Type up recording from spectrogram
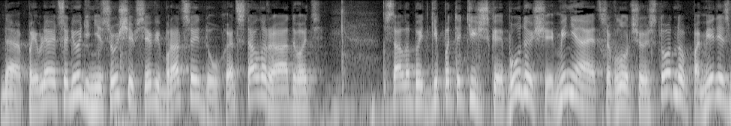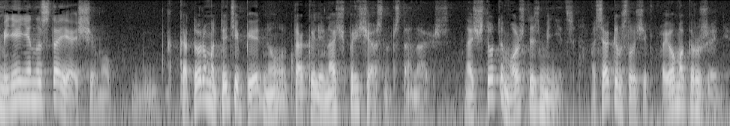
да, появляются люди, несущие все вибрации духа. Это стало радовать. Стало быть, гипотетическое будущее меняется в лучшую сторону по мере изменения настоящему к которому ты теперь, ну, так или иначе причастным становишься. Значит, что-то может измениться. Во всяком случае, в твоем окружении.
